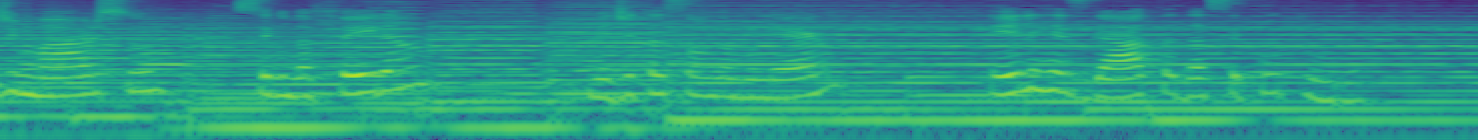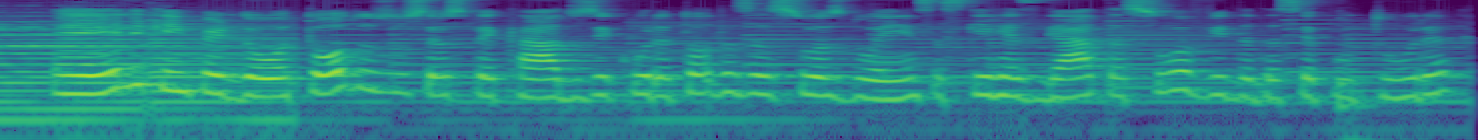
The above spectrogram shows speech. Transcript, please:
de março, segunda-feira, meditação da mulher. Ele resgata da sepultura. É Ele quem perdoa todos os seus pecados e cura todas as suas doenças, que resgata a sua vida da sepultura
